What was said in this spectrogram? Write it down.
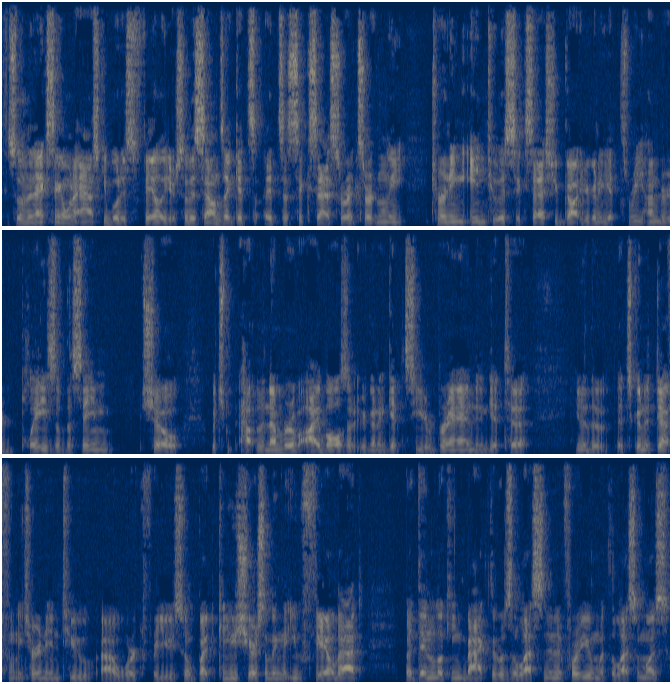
So the next thing I want to ask you about is failure. So this sounds like it's it's a success, or it's certainly turning into a success. You've got you're going to get 300 plays of the same show, which the number of eyeballs that you're going to get to see your brand and get to, you know, the it's going to definitely turn into uh, work for you. So, but can you share something that you failed at, but then looking back, there was a lesson in it for you, and what the lesson was?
